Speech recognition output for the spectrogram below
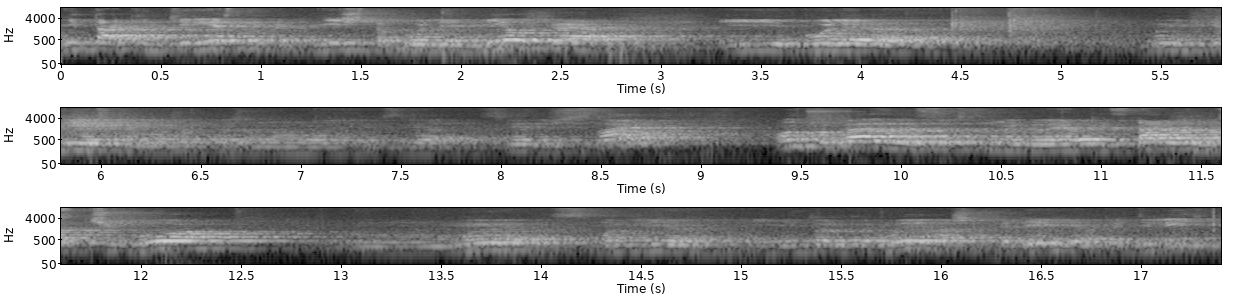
не так интересно, как нечто более мелкое и более ну, интересное, может даже на мой взгляд. Следующий слайд. Он показывает, собственно говоря, представленность, чего мы смогли, и не только мы, наши коллеги, определить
